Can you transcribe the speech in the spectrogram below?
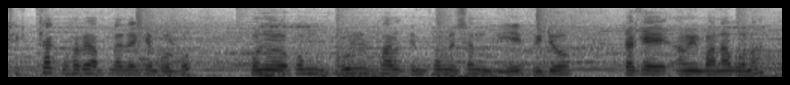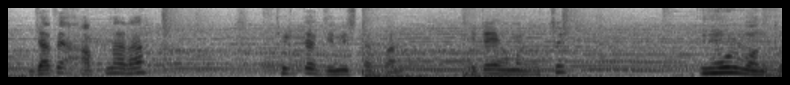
ঠিকঠাকভাবে আপনাদেরকে বলব, কোনো রকম ভুলভাল ইনফরমেশন দিয়ে ভিডিওটাকে আমি বানাবো না, যাতে আপনারা ঠিকঠাক জিনিসটা পান। এটাই আমার হচ্ছে মূল মন্ত্র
